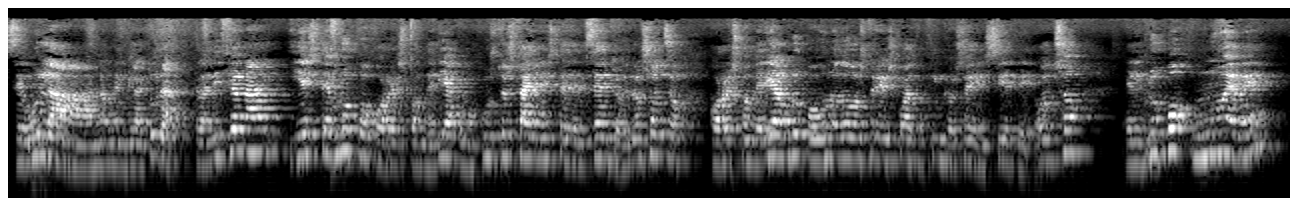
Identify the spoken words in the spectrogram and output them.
según la nomenclatura tradicional y este grupo correspondería, como justo está en este del centro de los 8, correspondería al grupo 1, 2, 3, 4, 5, 6, 7, 8, el grupo 9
